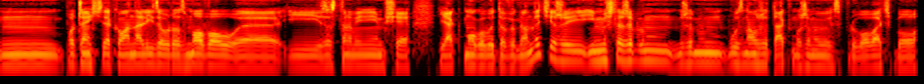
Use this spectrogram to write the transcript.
mm, po części taką analizą, rozmową e, i zastanowieniem się, jak mogłoby to wyglądać. Jeżeli, I myślę, żebym, żebym uznał, że tak, możemy spróbować, bo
